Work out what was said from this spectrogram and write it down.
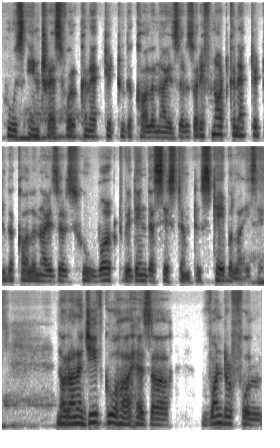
whose interests were connected to the colonizers, or if not connected to the colonizers, who worked within the system to stabilize it. Now, Ranajit Guha has a wonderful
